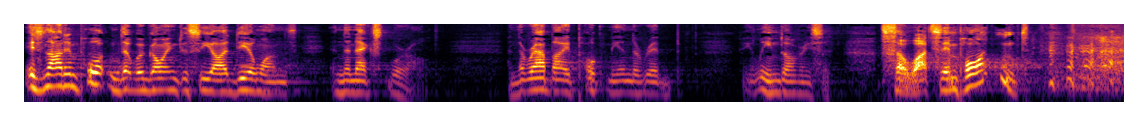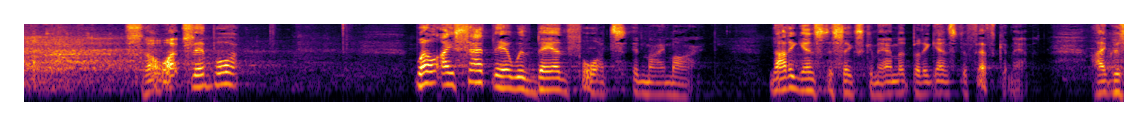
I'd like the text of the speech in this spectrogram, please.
It's not important that we're going to see our dear ones in the next world. And the rabbi poked me in the rib. He leaned over and he said, So what's important? so what's important? Well, I sat there with bad thoughts in my mind. Not against the sixth commandment, but against the fifth commandment. I could,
